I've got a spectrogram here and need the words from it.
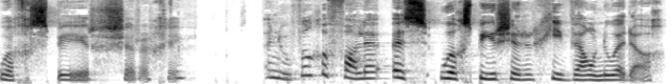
oogspierchirurgie. In hoeveel gevalle is oogspierchirurgie wel nodig?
